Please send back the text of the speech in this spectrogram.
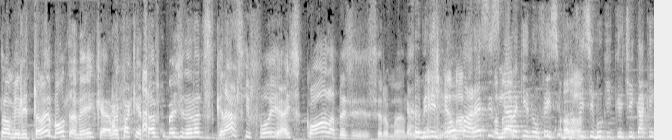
Não, Militão é bom também, cara. Mas Paquetá eu fico imaginando a desgraça que foi a escola pra esse ser humano. Cara, o Militão o no- parece esse o no- cara que no, face, no Uhum. Facebook criticar quem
